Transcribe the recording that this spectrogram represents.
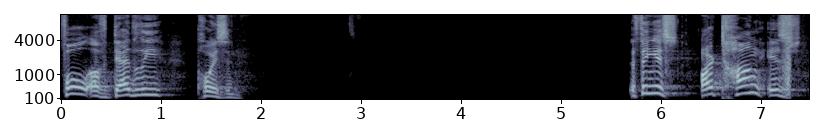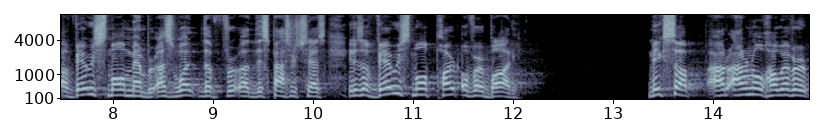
full of deadly poison. The thing is, our tongue is a very small member, as what the, uh, this passage says. It is a very small part of our body makes up, I don't know, however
